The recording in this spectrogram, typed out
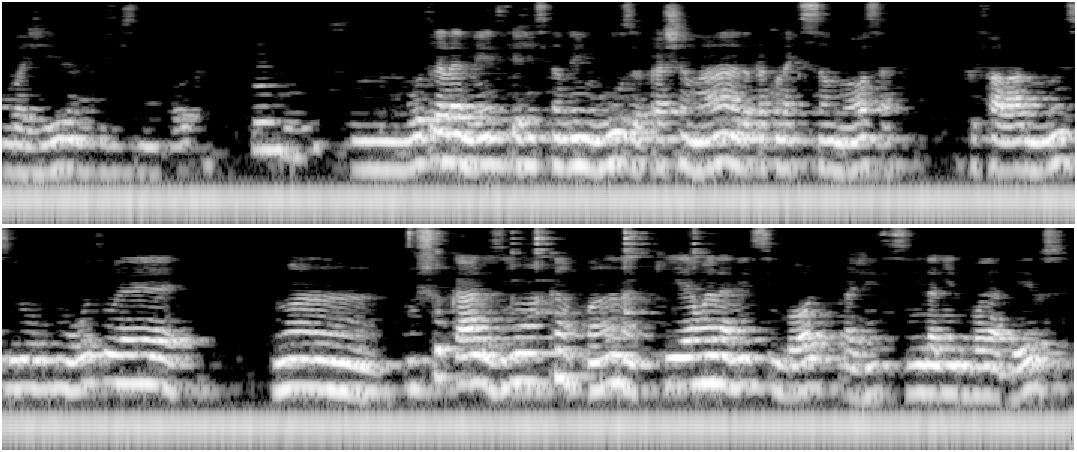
Pomba gira, né, que a gente também toca. Uhum. Um outro elemento que a gente também usa para chamada, para conexão nossa, foi falado muito, e um outro é uma, um chocalhozinho, uma campana, que é um elemento simbólico para a gente, assim, da linha de boiadeiros,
